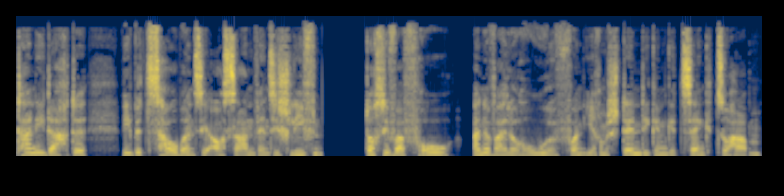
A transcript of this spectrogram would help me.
Tani dachte, wie bezaubernd sie aussahen, wenn sie schliefen, doch sie war froh, eine Weile Ruhe von ihrem ständigen Gezänk zu haben,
